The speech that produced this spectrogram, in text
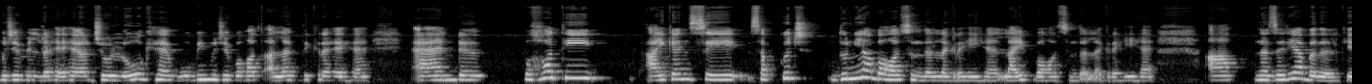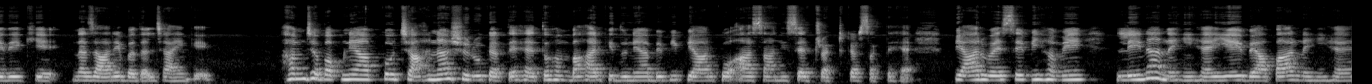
मुझे मिल रहे हैं और जो लोग हैं वो भी मुझे बहुत अलग दिख रहे हैं। एंड बहुत ही आई कैन से सब कुछ दुनिया बहुत सुंदर लग रही है लाइफ बहुत सुंदर लग रही है। आप नज़रिया बदल के देखिए, नज़ारे बदल जाएँगे। हम जब अपने आप को चाहना शुरू करते हैं तो हम बाहर की दुनिया में भी प्यार को आसानी से अट्रैक्ट कर सकते हैं। प्यार वैसे भी हमें लेना नहीं है, ये व्यापार नहीं है।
